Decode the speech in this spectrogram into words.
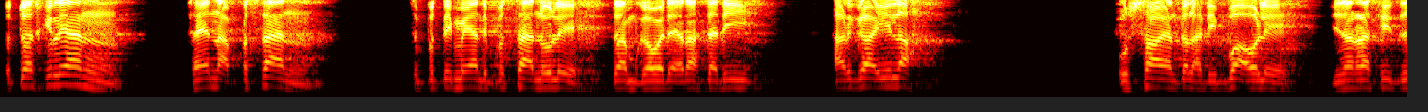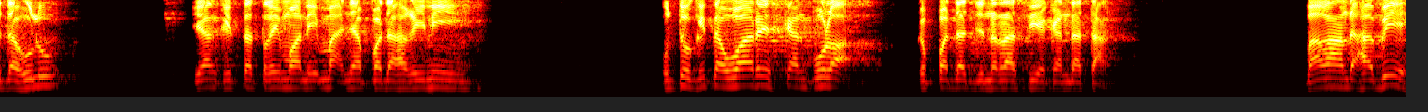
Tuan-tuan sekalian, saya nak pesan seperti yang dipesan oleh Tuan Pegawai Daerah tadi, hargailah usaha yang telah dibuat oleh generasi terdahulu yang kita terima nikmatnya pada hari ini untuk kita wariskan pula kepada generasi yang akan datang. Barang dah habis.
